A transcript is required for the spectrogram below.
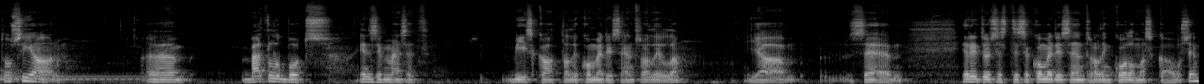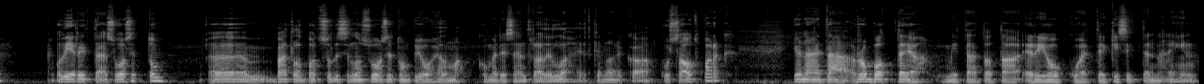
Tosiaan, äh, Battlebots ensimmäiset viisi kautta oli Comedy Centralilla ja se, erityisesti se Comedy Centralin kolmas kausi oli erittäin suosittu. Battlebots oli silloin suositumpi ohjelma Comedy Centralilla hetken aikaa kuin South Park. Ja näitä robotteja, mitä tota eri joukkueet teki sitten näihin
